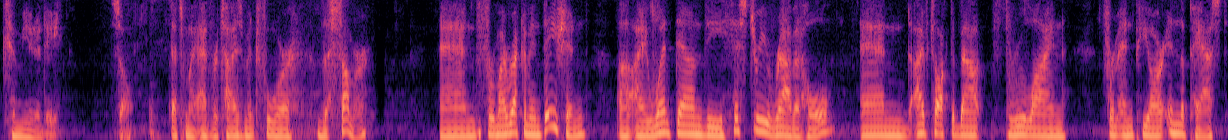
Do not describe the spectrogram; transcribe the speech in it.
community. So that's my advertisement for the summer. And for my recommendation, uh, I went down the history rabbit hole, and I've talked about Throughline from NPR in the past.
